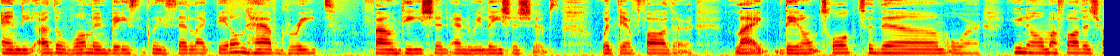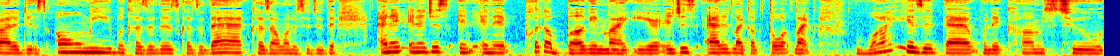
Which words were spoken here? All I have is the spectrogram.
and the other woman basically said like they don't have great foundation and relationships with their father. Like they don't talk to them, or you know, my father tried to disown me because of this, because of that, because I wanted to do that, and it and it just and, and it put a bug in my ear. It just added like a thought, like why is it that when it comes to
